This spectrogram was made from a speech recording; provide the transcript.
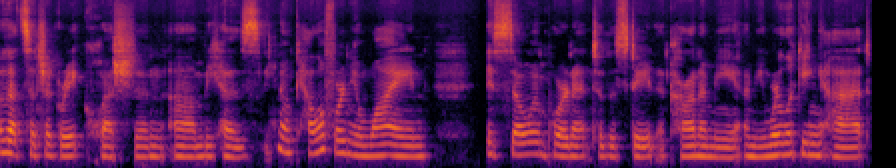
well, that's such a great question um, because, you know, California wine is so important to the state economy. I mean, we're looking at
